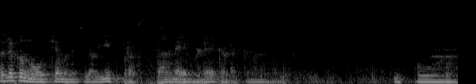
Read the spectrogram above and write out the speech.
അതിലൊക്കെ നോക്കിയാൽ മനസ്സിലാവും ഈ പ്രസ്ഥാനം എവിടെ കിടക്കണം എന്നുള്ളത്. ഇപ്പോഴും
